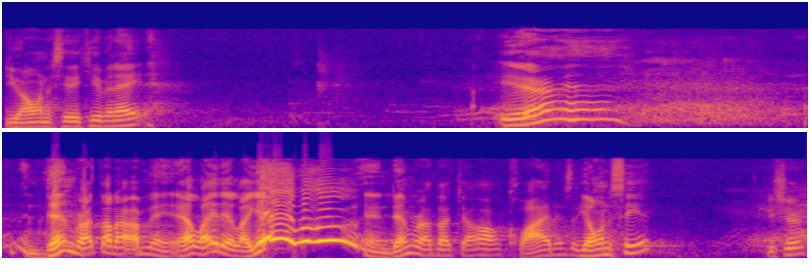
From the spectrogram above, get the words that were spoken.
you all want to see the Cuban 8? Yeah. In Denver, I thought, I mean, LA, they're like, yeah, woohoo. In Denver, I thought y'all all quiet. Y'all want to see it? You sure?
